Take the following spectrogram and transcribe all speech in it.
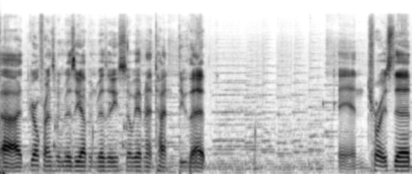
Uh, girlfriend's been busy, I've been busy, so we haven't had time to do that. And Troy's dead,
